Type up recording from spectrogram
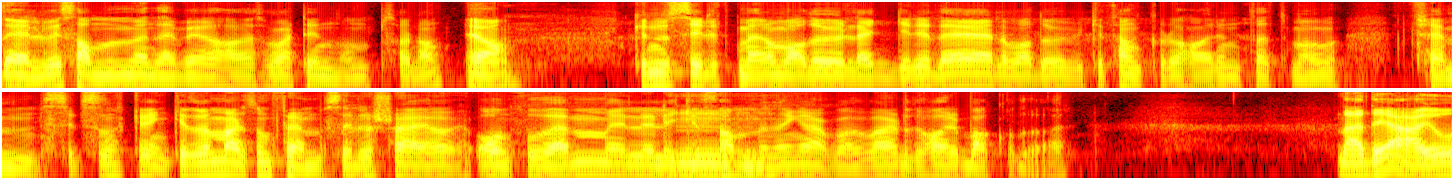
Delvis sammen med det vi har vært innom så langt. Ja. Kunne du si litt mer om hva du legger i det, eller du, hvilke tanker du har rundt dette med å fremstille som krenket? Hvem er det som fremstiller seg overfor hvem, eller hvilke mm. sammenheng? Hva, er det du har i bakhodet der? Nei, det er jo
